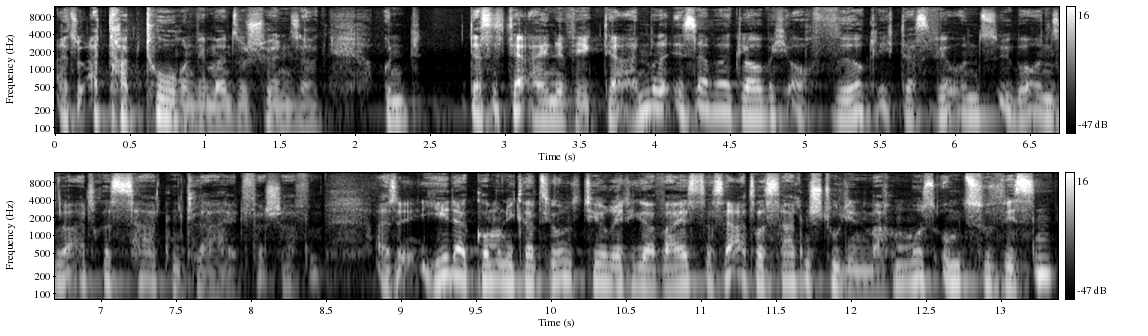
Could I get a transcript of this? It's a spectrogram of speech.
Also Attraktoren, wie man so schön sagt. Und das ist der eine Weg. Der andere ist aber, glaube ich, auch wirklich, dass wir uns über unsere Adressaten Klarheit verschaffen. Also jeder Kommunikationstheoretiker weiß, dass er Adressatenstudien machen muss, um zu wissen,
